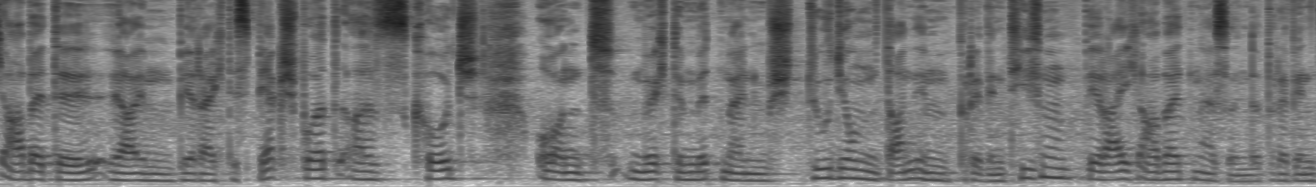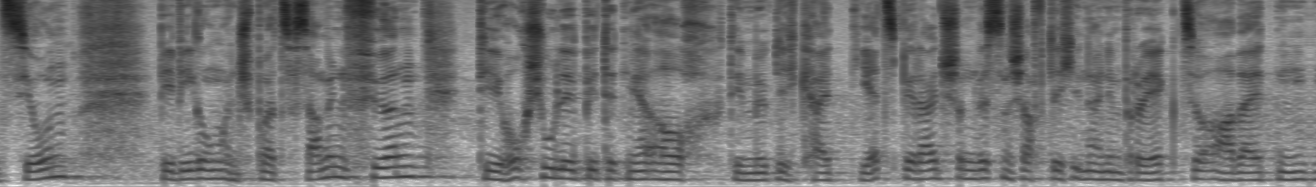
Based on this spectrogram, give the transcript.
Ich arbeite ja im Bereich des Bergsport als Coach und möchte mit meinem Studium dann im präventiven Bereich arbeiten, also in der Prävention, Bewegung und Sport zusammenführen. Die Hochschule bietet mir auch die Möglichkeit, jetzt bereits schon wissenschaftlich in einem Projekt zu arbeiten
